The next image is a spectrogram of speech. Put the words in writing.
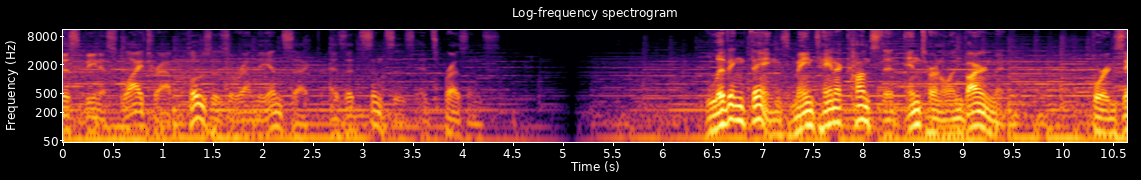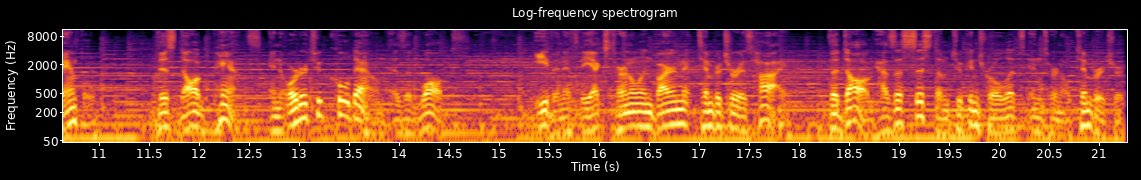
This Venus flytrap closes around the insect as it senses its presence. Living things maintain a constant internal environment. For example, this dog pants in order to cool down as it walks. Even if the external environment temperature is high, the dog has a system to control its internal temperature,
